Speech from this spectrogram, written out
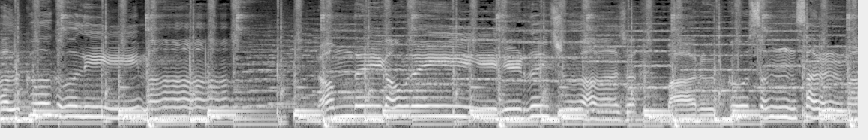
राइफलको गोलीमा रम्दै गाउँदै हिँड्दैछु आज बारुदको संसारमा।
